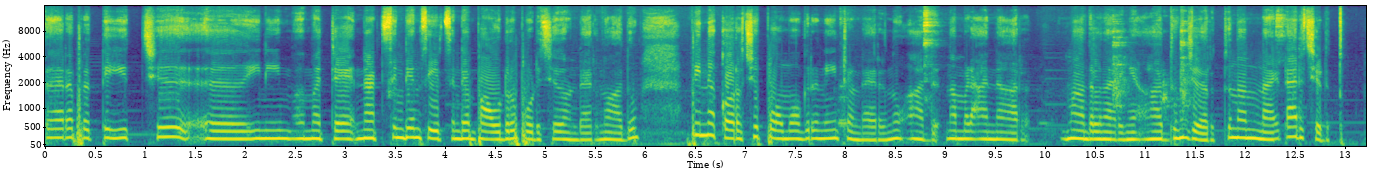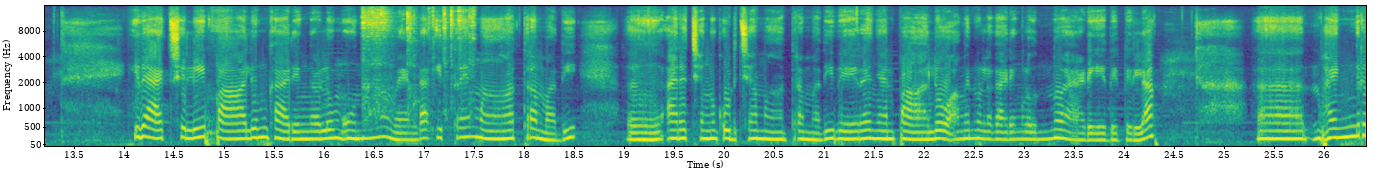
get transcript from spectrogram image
വേറെ പ്രത്യേകിച്ച് ഇനിയും മറ്റേ നട്ട്സിന്റെയും സീഡ്സിന്റെയും പൗഡർ പൊടിച്ചതുണ്ടായിരുന്നു അതും. പിന്നെ കുറച്ച് പോമോഗ്രനേറ്റ് ഉണ്ടായിരുന്നു. അത് നമ്മുടെ അനാർ മാതള നാരങ്ങ അതും ചേർത്ത് നന്നായിട്ട് അരച്ചെടുത്തു. ഇത് ആക്ച്വലി പാലും കാര്യങ്ങളും ഒന്നും വേണ്ട. ഇത്രയും മാത്രം മതി. അരച്ചങ്ങ് കുടിച്ചാൽ മാത്രം മതി. വേറെ ഞാൻ പാലോ അങ്ങനെയുള്ള കാര്യങ്ങളൊന്നും ആഡ് ചെയ്തിട്ടില്ല. ഭയങ്കര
